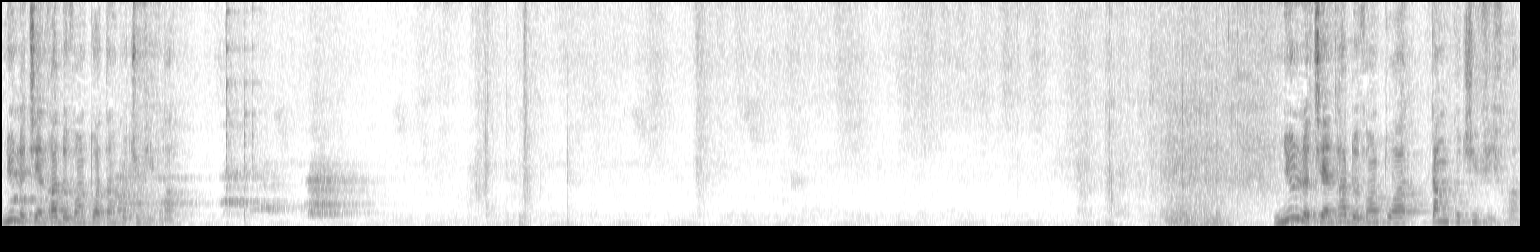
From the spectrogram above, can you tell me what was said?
Nul ne tiendra devant toi tant que tu vivras. Nul ne tiendra devant toi tant que tu vivras.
